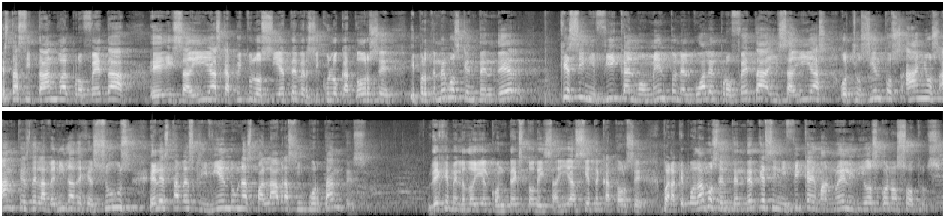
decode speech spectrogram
Está citando al profeta eh, Isaías capítulo 7, versículo 14. Y pero tenemos que entender ¿Qué significa el momento en el cual el profeta Isaías, 800 años antes de la venida de Jesús, él estaba escribiendo unas palabras importantes? Déjeme le doy el contexto de Isaías 7:14 para que podamos entender qué significa Emanuel y Dios con nosotros.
